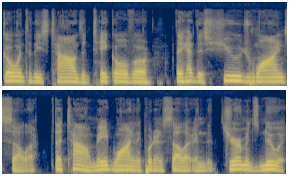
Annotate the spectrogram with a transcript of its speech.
go into these towns and take over. They had this huge wine cellar. The town made wine and they put it in a cellar, and the Germans knew it.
